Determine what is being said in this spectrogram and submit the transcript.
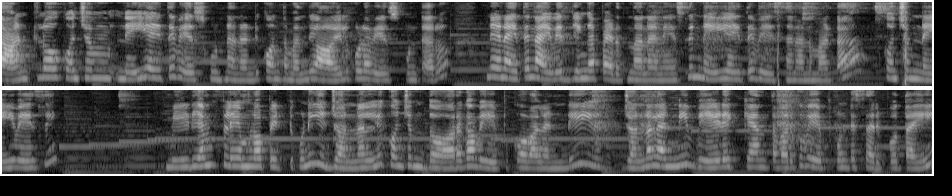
దాంట్లో కొంచెం నెయ్యి అయితే వేసుకుంటున్నానండి. కొంతమంది ఆయిల్ కూడా వేసుకుంటారు. నేనైతే నైవేద్యంగా పెడుతున్నాను అనేసి నెయ్యి అయితే వేసాను అనమాట కొంచెం నెయ్యి వేసి మీడియం ఫ్లేమ్లో పెట్టుకుని ఈ జొన్నల్ని కొంచెం దోరగా వేపుకోవాలండి. జొన్నలన్నీ వేడెక్కేంత వరకు వేపుకుంటే సరిపోతాయి.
